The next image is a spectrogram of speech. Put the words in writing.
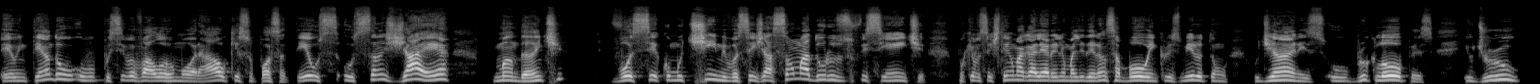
Eu entendo o possível valor moral que isso possa ter. O, o Suns já é mandante. Você, como time, vocês já são maduros o suficiente, porque vocês têm uma galera ali, uma liderança boa em Chris Middleton, o Giannis, o Brook Lopez e o Drew,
